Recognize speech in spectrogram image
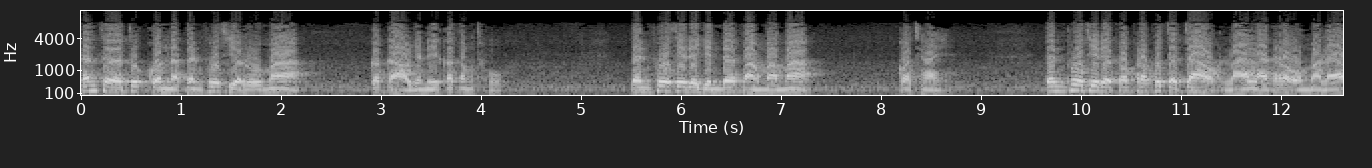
ดังเธอทุกคนนะเป็นผู้ที่รู้มาก ก็กล่าวอย่างนี้ก็ต้องถูก เป็นผู้ที่ได้ยินได้ฟังมามาก ก็ใช่ เป็นผู้ที่ได้พบพระพุทธเจ้าหลายหลายพระองค์มาแล้ว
